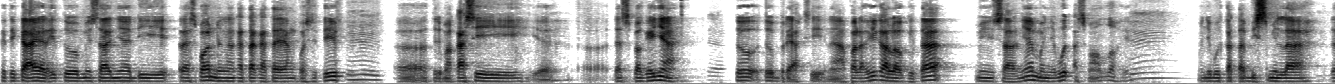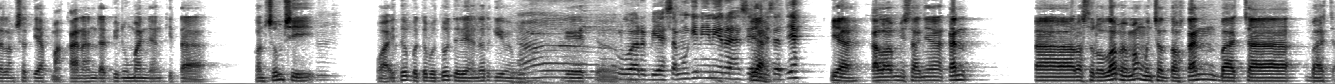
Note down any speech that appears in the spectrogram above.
ketika air itu misalnya direspon dengan kata-kata yang positif, mhm, eh, terima kasih ya eh, dan sebagainya. Itu itu bereaksi. Nah apalagi kalau kita misalnya menyebut asma Allah ya, Hmm, menyebut kata Bismillah dalam setiap makanan dan minuman yang kita konsumsi, hmm. wah itu betul-betul jadi energi memang. Ah, Gitu. Luar biasa. Mungkin ini rahasianya Ya. Ustaz ya. Ya, kalau misalnya kan eh, Rasulullah memang mencontohkan baca baca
